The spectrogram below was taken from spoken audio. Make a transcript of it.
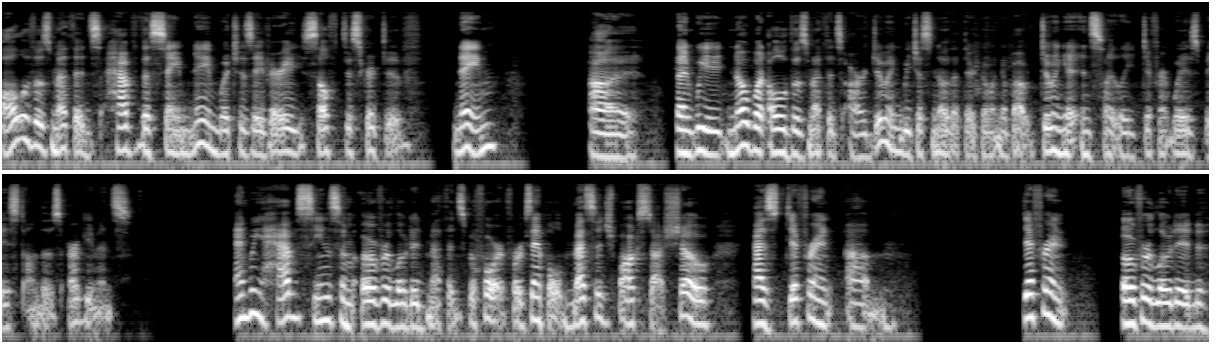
all of those methods have the same name, which is a very self-descriptive name, uh, then we know what all of those methods are doing. We just know that they're going about doing it in slightly different ways based on those arguments. And we have seen some overloaded methods before. For example, messagebox.show has different um, different overloaded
